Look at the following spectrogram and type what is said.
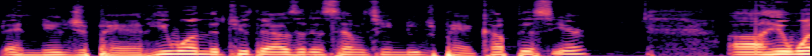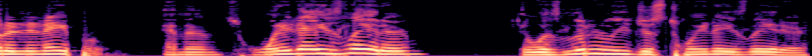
in New Japan. He won the 2017 New Japan Cup this year. Uh, he won it in April. And then 20 days later, it was literally just 20 days later,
